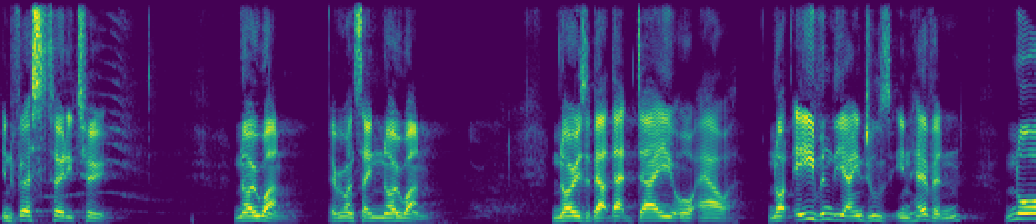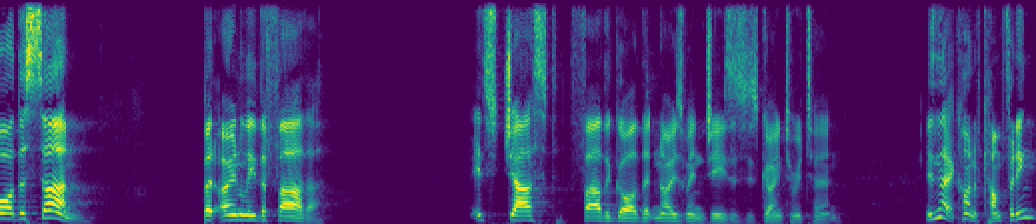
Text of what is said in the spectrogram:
In verse 32, no one, everyone say, no one, knows about that day or hour, not even the angels in heaven, nor the Son, but only the Father. It's just Father God that knows when Jesus is going to return. Isn't that kind of comforting?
